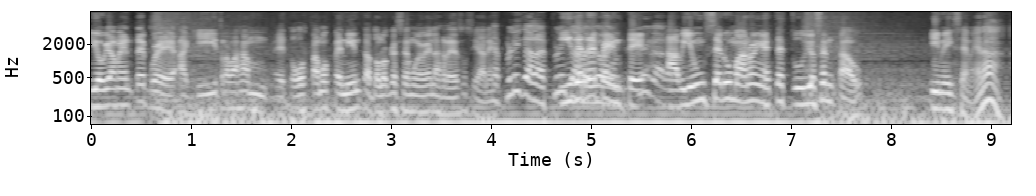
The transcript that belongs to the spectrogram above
y obviamente, pues aquí trabajan, eh, todos estamos pendientes a todo lo que se mueve en las redes sociales. Explícalo, Y explícalo. de repente había un ser humano en este estudio sentado y me dice, mira,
